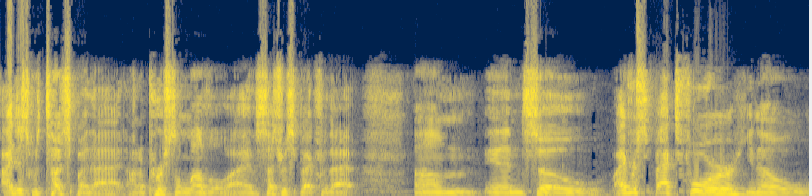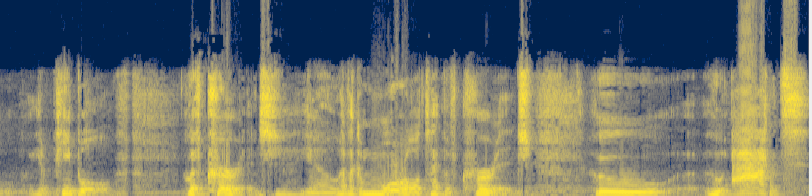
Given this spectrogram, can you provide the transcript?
I just was touched by that on a personal level. I have such respect for that um, and so I have respect for you know, you know people who have courage, you know, who have like a moral type of courage, who who act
